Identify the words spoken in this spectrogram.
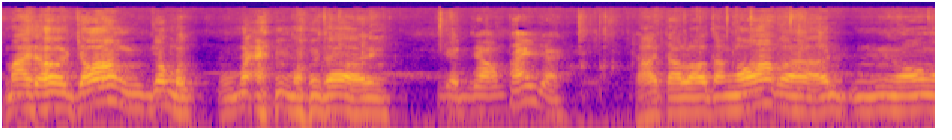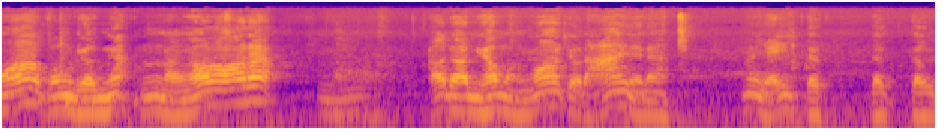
Mai thôi chó chó mực mới ăn mồi tao rồi. Gần sao không thấy rồi rồi tao lo tao ngó ngó ngó con rừng á mà ngó nó đó. Ở trên không mà ngó cho đã vậy nè. Nó nhảy từ từ từ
